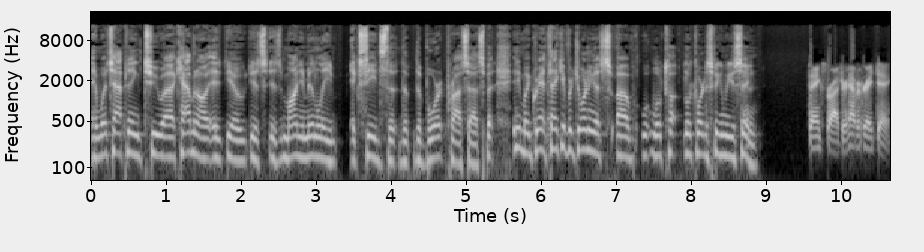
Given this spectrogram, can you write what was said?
And what's happening to uh, Kavanaugh, it, you know, is, is monumentally exceeds the, the, the Bork process. But anyway, Grant, thank you for joining us. Uh, we'll talk, look forward to speaking with you soon. Thanks, Roger. Have a great day.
